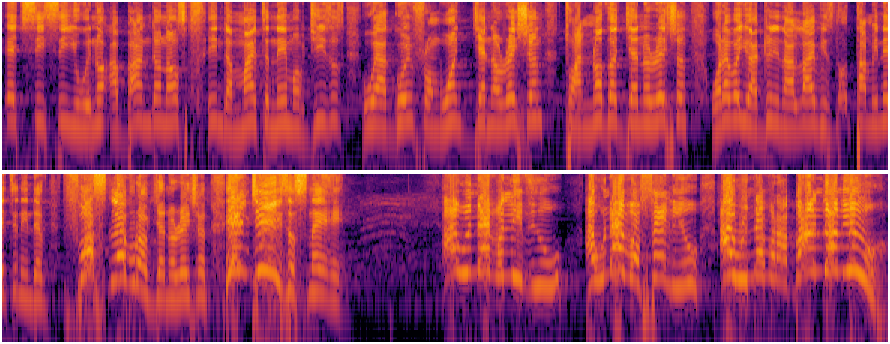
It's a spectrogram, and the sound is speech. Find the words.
HCC, you will not abandon us in the mighty name of Jesus. We are going from one generation to another generation. Whatever you are doing in our life is not terminating in the first level of generation. In Jesus' name. I will never leave you. I will never fail you. I will never abandon you.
